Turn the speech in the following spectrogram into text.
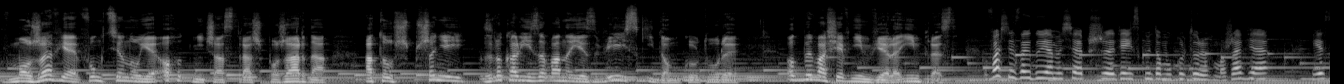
W Morzewie funkcjonuje Ochotnicza Straż Pożarna, a tuż przy niej zlokalizowany jest Wiejski Dom Kultury. Odbywa się w nim wiele imprez. Właśnie znajdujemy się przy Wiejskim Domu Kultury w Morzewie. Jest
